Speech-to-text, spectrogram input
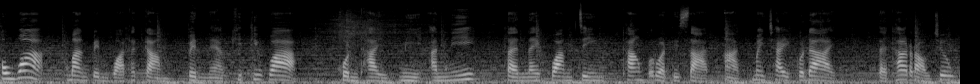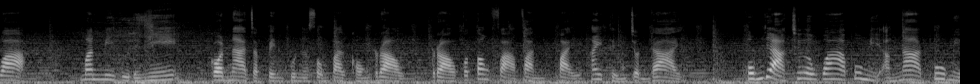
ผมว่ามันเป็นวาทกรรมเป็นแนวคิดที่ว่า คนไทยมีอันนี้ แต่ในความจริงทางประวัติศาสตร์อาจไม่ใช่ก็ได้ แต่ถ้าเราเชื่อว่า มันมีอยู่ในนี้ก็น่าจะเป็นคุณสมบัติของเรา เราก็ต้องฝ่าฟันไปให้ถึงจนได้ ผมอยากเชื่อว่าผู้มีอำนาจผู้มี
